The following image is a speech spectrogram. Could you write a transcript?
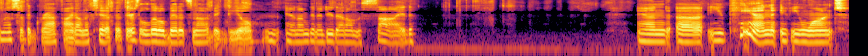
most of the graphite on the tip. If there's a little bit, it's not a big deal. And, and I'm going to do that on the side. And uh, you can, if you want,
